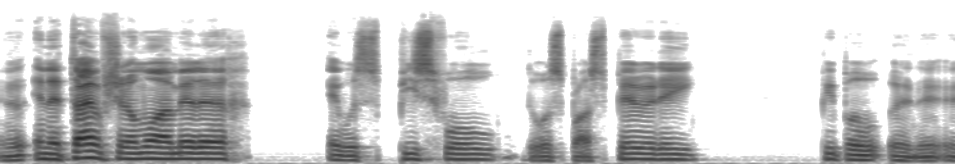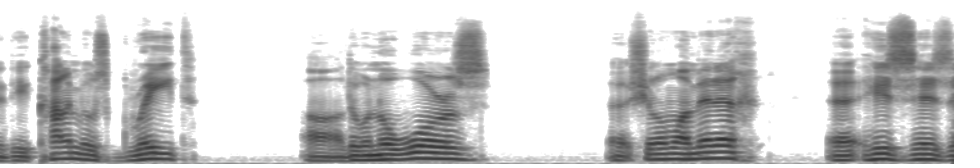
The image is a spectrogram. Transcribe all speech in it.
In, in the time of Shlomo HaMelech, it was peaceful, there was prosperity, people, uh, the, the, economy was great, uh, there were no wars. Uh, Shlomo HaMelech, uh, his, his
